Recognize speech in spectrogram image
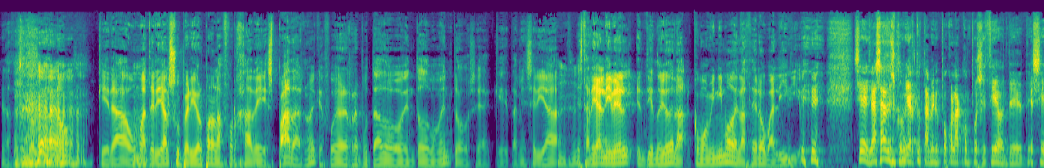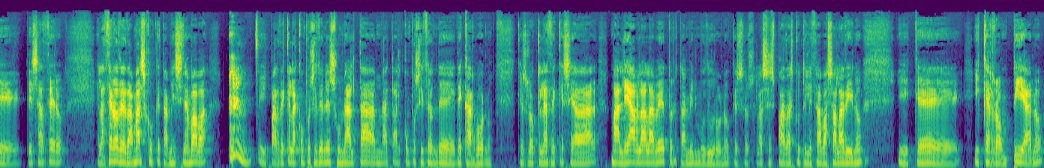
El acero toledano, que era un material superior para la forja de espadas, ¿no? Y que fue reputado en todo momento. O sea, que también sería estaría al nivel, entiendo yo, de la, como mínimo del acero valirio. sí, ya se ha descubierto también un poco la composición de, ese, ese, acero. El acero de Damasco, que también se llamaba, y parece que la composición es una alta, una tal composición de, carbono, que es lo que le hace que sea maleable a la vez, pero también muy duro, ¿no? Que son las espadas que utilizaba Saladino y que, y que rompía, ¿no?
